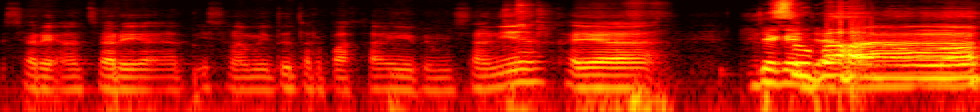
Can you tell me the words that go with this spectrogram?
syariat syariat Islam itu terpakai gitu. Misalnya kayak jaga Subhanallah. jarak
